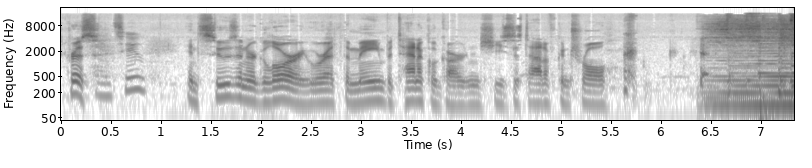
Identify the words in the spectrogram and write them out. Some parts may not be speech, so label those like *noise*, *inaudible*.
Chris. And Sue. And Susan or Glory, we're at the Maine Botanical Garden. She's just out of control. *laughs*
